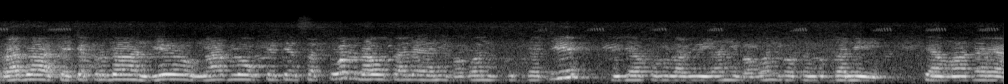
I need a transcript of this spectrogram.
राजा त्याचे प्रधान देव नागलोक त्याचे सत्वर धावत आले आणि भगवान बुद्धाची पूजा करू लागली आणि भगवान गौतम बुद्धांनी त्या म्हाताऱ्या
